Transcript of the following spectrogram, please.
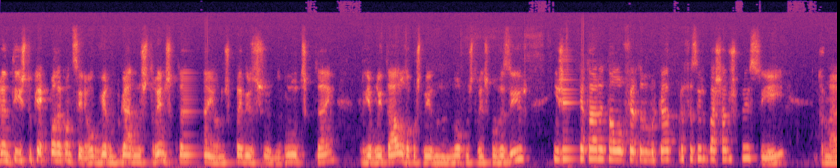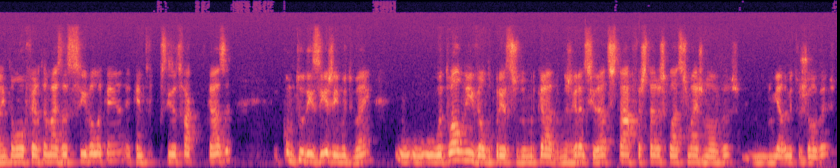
Perante isto, o que é que pode acontecer? É o governo pegar nos terrenos que tem ou nos prédios devolutos que tem, reabilitá-los ou construir de novo nos terrenos com vazios, injetar a tal oferta no mercado para fazer baixar os preços e aí tornar então a oferta mais acessível a quem, a quem precisa de facto de casa. Como tu dizias, e muito bem, o, o, atual nível de preços do mercado nas grandes cidades está a afastar as classes mais novas, nomeadamente os jovens,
